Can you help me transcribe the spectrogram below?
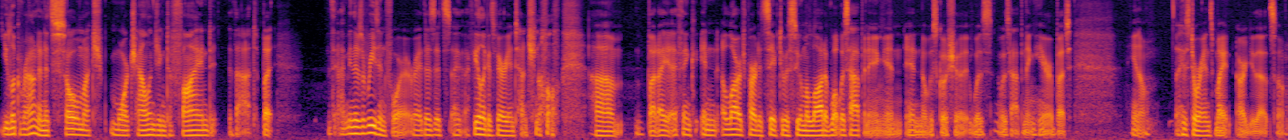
you look around and it's so much more challenging to find that. But I mean, there's a reason for it, right? There's, it's. I, feel like it's very intentional, um, but I, I, think in a large part, it's safe to assume a lot of what was happening in, in Nova Scotia was was happening here. But you know, historians might argue that. So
